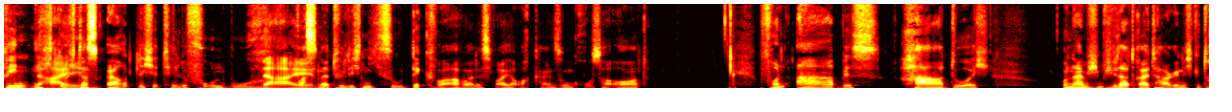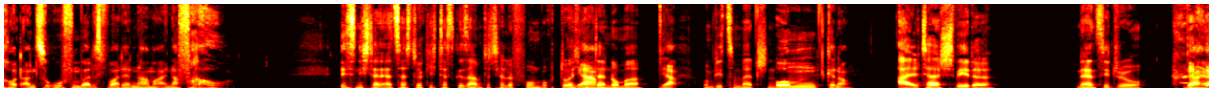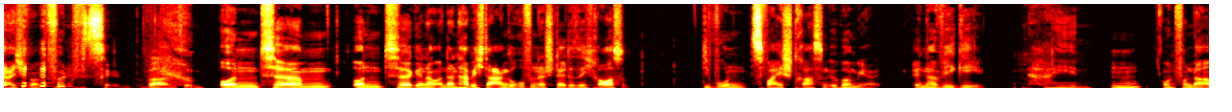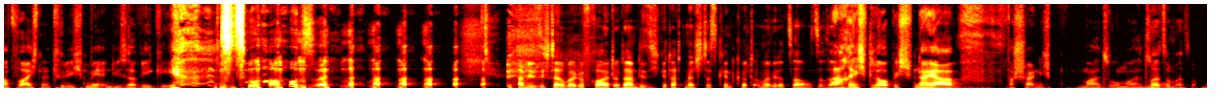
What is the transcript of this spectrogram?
bin ich nein. durch das örtliche Telefonbuch, Nein. was natürlich nicht so dick war, weil es war ja auch kein so ein großer Ort, von A bis H durch. Und dann habe ich mich wieder drei Tage nicht getraut anzurufen, weil es war der Name einer Frau. Ist nicht dein Ernst, hast du wirklich das gesamte Telefonbuch durch Ja. mit der Nummer, Ja, um die zu matchen? um, genau. Alter Schwede. Nancy Drew. Ja, ja, ich war 15. Wahnsinn. Und, ähm, und äh, genau, und dann habe ich da angerufen, dann stellte sich raus, die wohnen zwei Straßen über mir in einer WG. Nein. Mhm. Und von da ab war ich natürlich mehr in dieser WG als zu Hause. Haben die sich darüber gefreut oder haben die sich gedacht, Mensch, das Kind könnte auch mal wieder zu Hause sein? Ach, ich glaube, ich, naja, wahrscheinlich mal so, mal so. mal so, mal so.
